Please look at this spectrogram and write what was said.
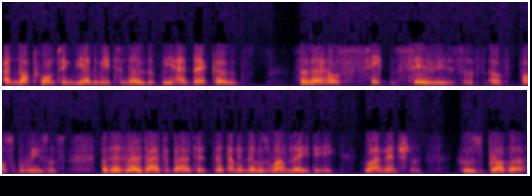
and not wanting the enemy to know that we had their codes. So there are a whole se- series of, of possible reasons. But but there's no doubt about it that, I mean, there was one lady who I mentioned whose brother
